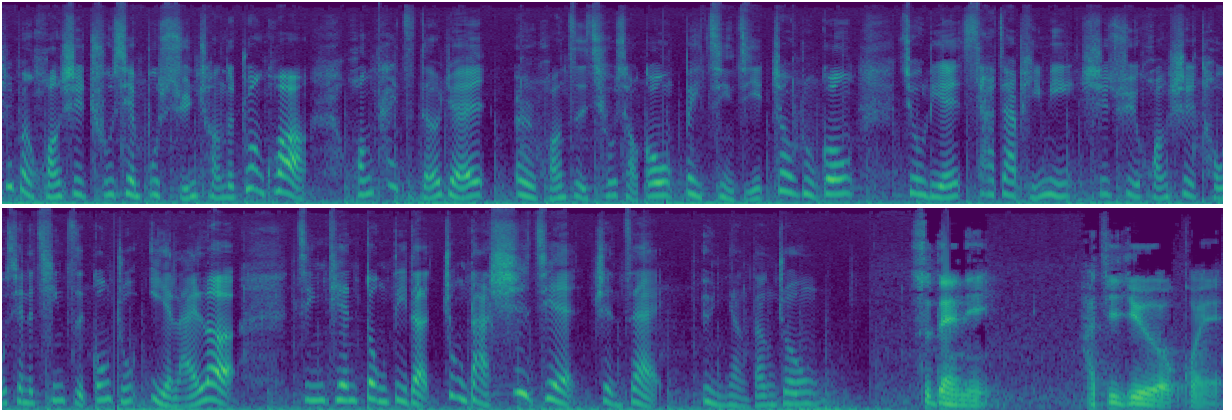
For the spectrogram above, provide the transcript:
日本皇室出现不寻常的状况，皇太子德仁、二皇子邱小公被紧急召入宫，就连下嫁平民、失去皇室头衔的亲子公主也来了。惊天动地的重大事件正在酝酿当中。すでに八十を超え、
